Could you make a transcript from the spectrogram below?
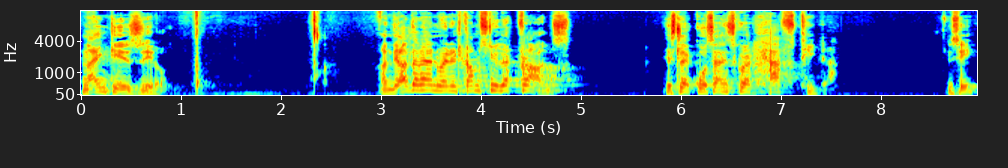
90 is 0. On the other hand, when it comes to electrons, it's like cosine square half theta. You see?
